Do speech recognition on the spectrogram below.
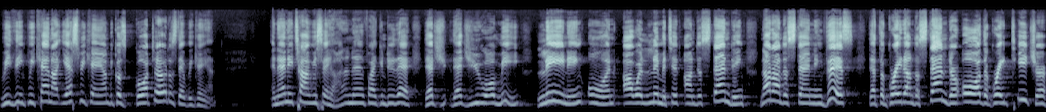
We think we cannot. Yes, we can, because God told us that we can. And anytime we say, I don't know if I can do that, that's, that's you or me leaning on our limited understanding, not understanding this, that the great understander or the great teacher,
